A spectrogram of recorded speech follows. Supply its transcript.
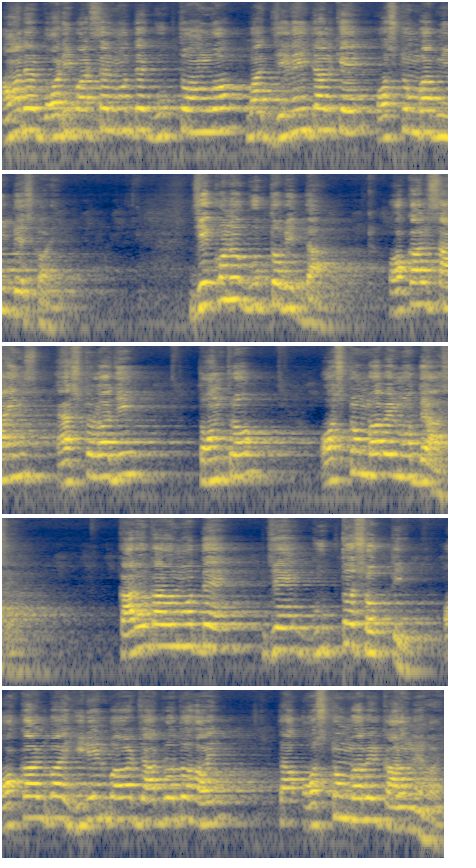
আমাদের বডি পার্টসের মধ্যে গুপ্ত অঙ্গ বা জেনেইটালকে অষ্টম ভাব নির্দেশ করে। যে কোনো গুপ্তবিদ্যা অকাল সায়েন্স অ্যাস্ট্রোলজি তন্ত্র অষ্টম ভাবের মধ্যে আসে। কারও কারোর মধ্যে যে গুপ্ত শক্তি, অকাল বা হিডেন পাওয়ার জাগ্রত হয়, তা অষ্টম ভাবের কারণে হয়।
